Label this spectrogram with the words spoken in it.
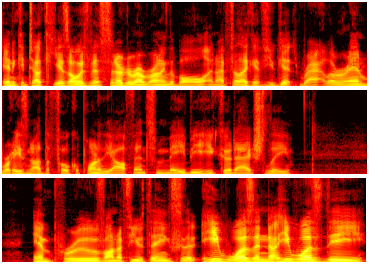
in Kentucky has always been centered around running the ball, and I feel like if you get Rattler in, where he's not the focal point of the offense, maybe he could actually improve on a few things. He wasn't he was the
